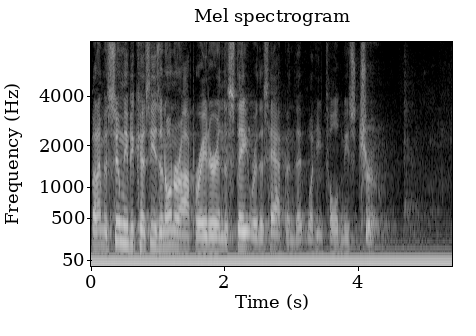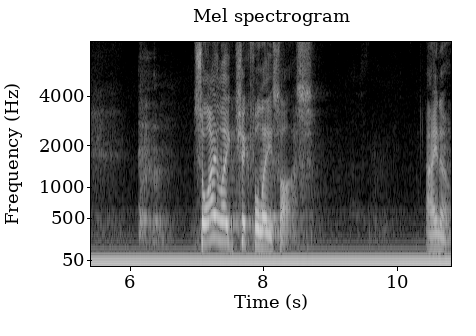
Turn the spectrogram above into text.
But I'm assuming because he's an owner operator in the state where this happened that what he told me is true. So I like Chick fil A sauce. I know.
